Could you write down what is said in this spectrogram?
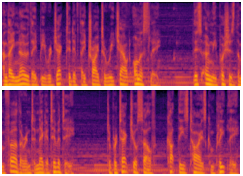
and they know they'd be rejected if they tried to reach out honestly. This only pushes them further into negativity. To protect yourself, cut these ties completely,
